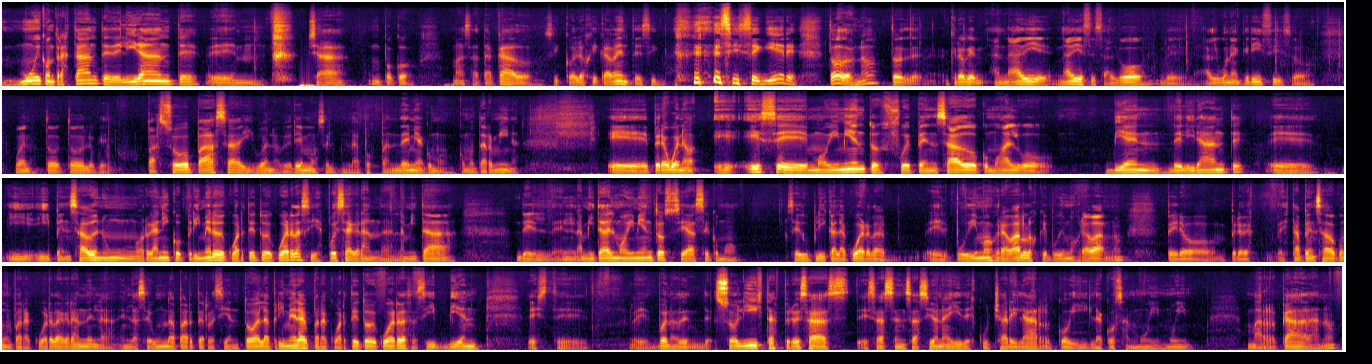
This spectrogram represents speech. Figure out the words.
muy contrastante, delirante, ya un poco más atacado psicológicamente, si, si se quiere, todos, ¿no? creo que a nadie, nadie se salvó de alguna crisis o, bueno, todo, todo lo que pasó, pasa y bueno, veremos la pospandemia cómo, cómo termina. Eh, pero bueno, eh, ese movimiento fue pensado como algo bien delirante, eh, y, pensado en un orgánico primero de cuarteto de cuerdas y después se agranda. En la mitad del, en la mitad del movimiento se hace como se duplica la cuerda. Eh, pudimos grabar los que pudimos grabar, ¿no? Pero, pero está pensado como para cuerda grande en la, en la segunda parte recién. Toda la primera para cuarteto de cuerdas, así bien este, eh, bueno, de, solistas, pero esa sensación ahí de escuchar el arco y la cosa muy, muy marcada, ¿no?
